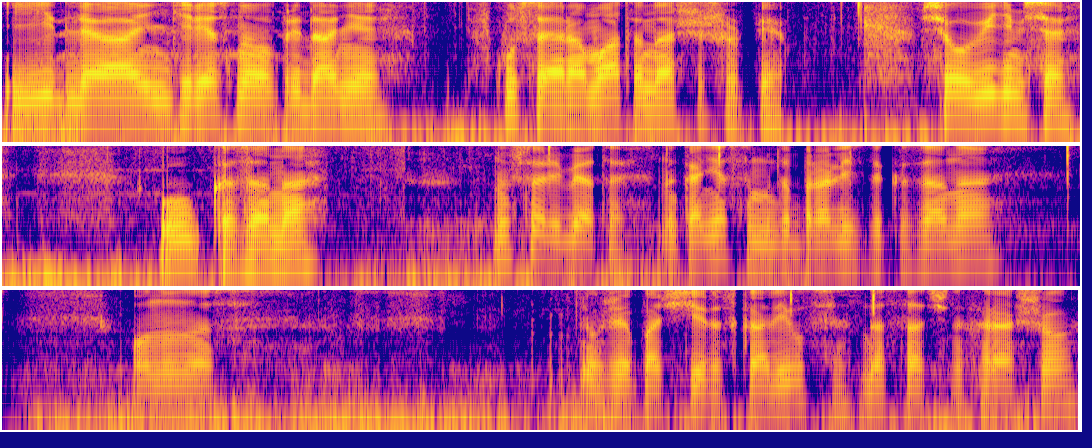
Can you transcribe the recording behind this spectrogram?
И для интересного придания вкуса и аромата нашей шурпе. Все, увидимся у казана. Ну что, ребята, наконец-то мы добрались до казана. Он у нас уже почти раскалился, достаточно хорошо.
